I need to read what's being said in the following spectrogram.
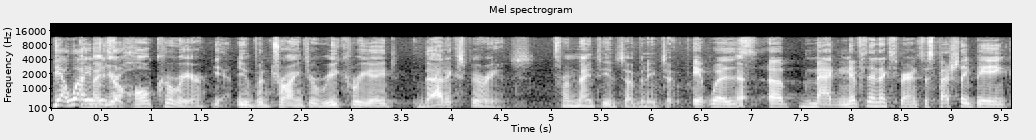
Yeah, well, and that your like- whole career, Yeah. you've been trying to recreate that experience from 1972. It was a magnificent experience, especially being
